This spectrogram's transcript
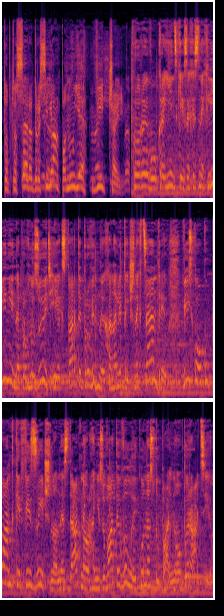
Тобто серед росіян панує відчай. Прориву українських захисних ліній не прогнозують і експерти провідних аналітичних центрів. Військо окупантки фізично не здатне організувати велику наступальну операцію.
